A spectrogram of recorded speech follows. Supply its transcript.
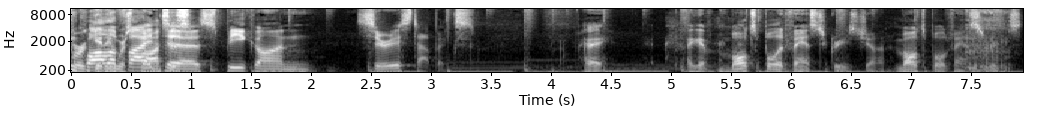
for getting responses. to speak on serious topics. Hey, I have multiple advanced degrees, John. Multiple advanced degrees.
